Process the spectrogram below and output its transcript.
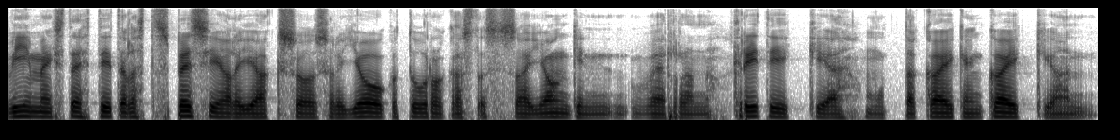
Viimeksi tehtiin tällaista spesiaalijaksoa, se oli Jouko Turkasta, se sai jonkin verran kritiikkiä, mutta kaiken kaikkiaan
